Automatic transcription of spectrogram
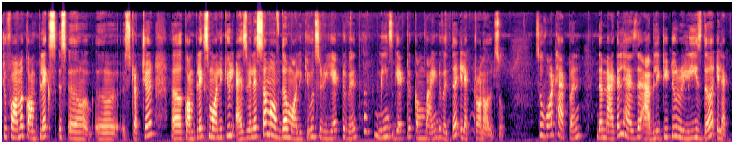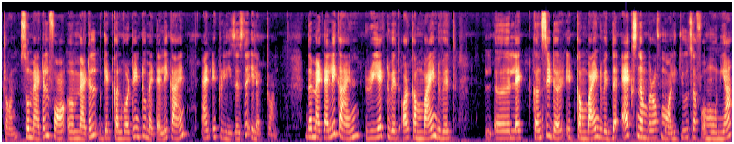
to form a complex uh, uh, structure. Uh, complex molecule as well as some of the molecules react with means get combined with the electron also. So what happened? The metal has the ability to release the electron. So metal form uh, metal get converted into metallic ion and it releases the electron. The metallic ion react with or combined with uh, let consider it combined with the x number of molecules of ammonia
